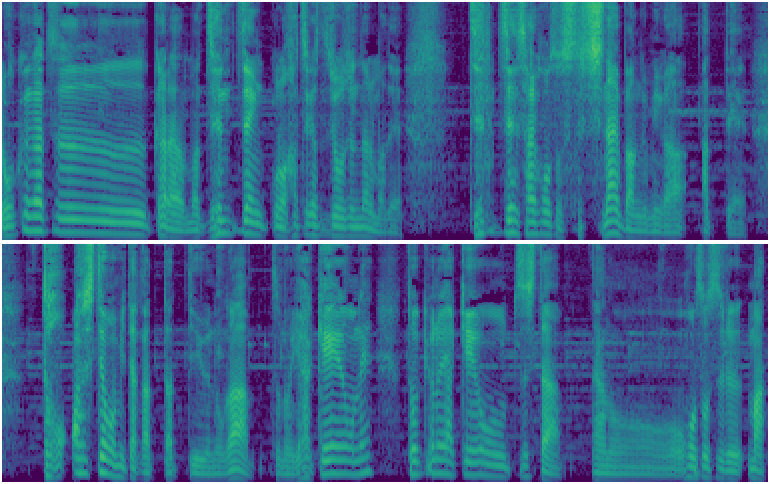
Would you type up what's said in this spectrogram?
6月から、まあ、全然この8月上旬になるまで、全然再放送しない番組があって、どうしても見たかったっていうのが、その夜景をね、東京の夜景を映した、あのー、放送する、まあ、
